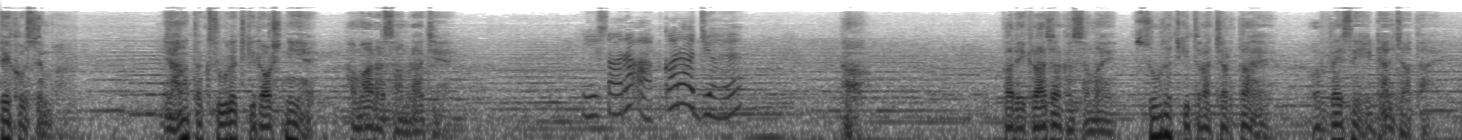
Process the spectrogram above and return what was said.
देखो सिम्बा यहाँ तक सूरज की रोशनी है हमारा साम्राज्य है। ये सारा आपका राज्य है? हाँ पर एक राजा का समय सूरज की तरह चढ़ता है और वैसे ही ढल जाता है।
